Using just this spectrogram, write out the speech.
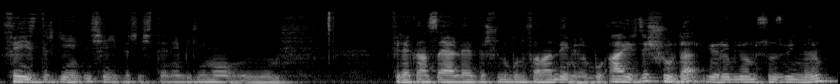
phase'dir gain şeydir işte ne bileyim o e, frekans ayarlarıdır şunu bunu falan demiyorum. Bu ayrıca şurada görebiliyor musunuz bilmiyorum.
